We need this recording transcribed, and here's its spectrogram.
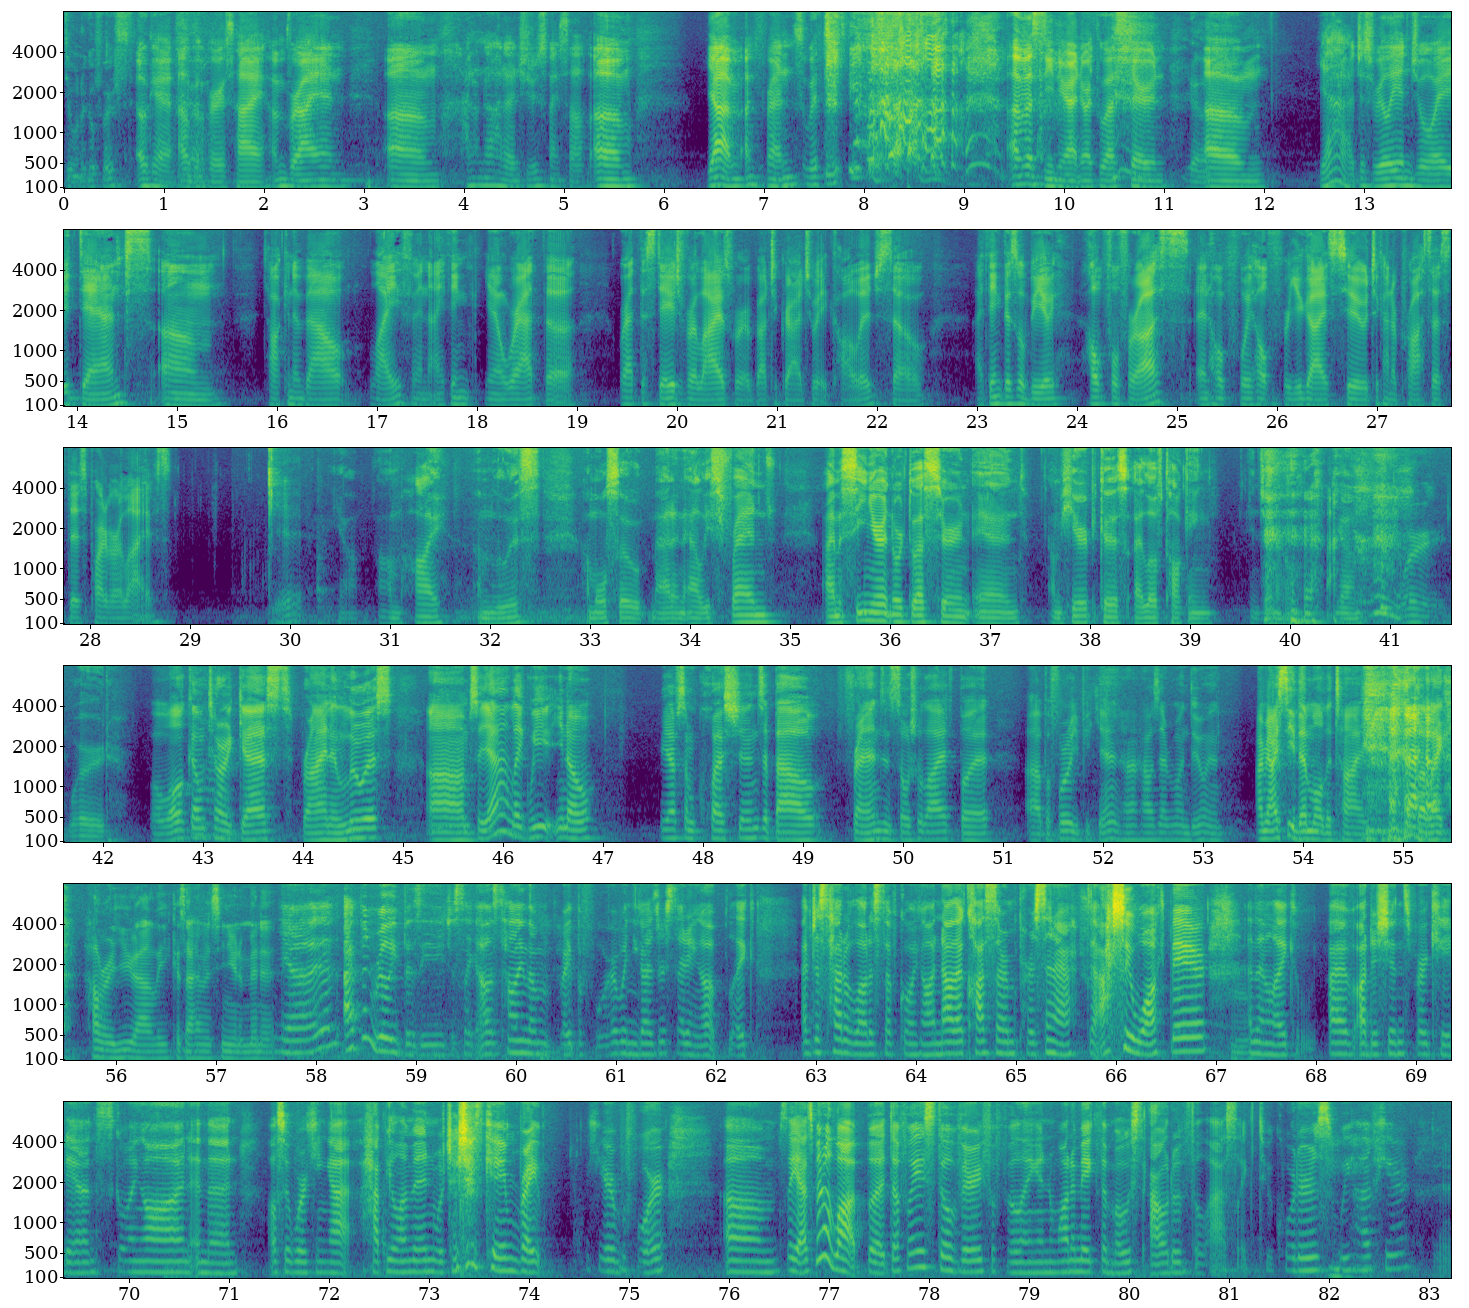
you want to go first? Okay, I'll Yeah. go first. Hi, I'm Brian. Um, I don't know how to introduce myself. Um, yeah, I'm, I'm friends with these people. I'm a senior at Northwestern. Yeah. Um, yeah, I just really enjoy dance. Um, talking about life, and I think you know we're at the we're at the stage of our lives where we're about to graduate college. So I think this will be helpful for us, and hopefully helpful for you guys too, to kind of process this part of our lives. yeah. Yeah. Um, hi, I'm Lewis. I'm also Matt and Allie's friend. I'm a senior at Northwestern, and I'm here because I love talking in general. yeah. Word. Word. Well, welcome to our guests, Brian and Lewis. Um, so yeah, like we, you know, we have some questions about friends and social life, but uh, before we begin, huh, how's everyone doing? I mean, I see them all the time, but like, how are you, Ali? Because I haven't seen you in a minute. yeah I- i've been really busy just like i was telling them right before when you guys were setting up like i've just had a lot of stuff going on. Now that classes are in person i have to actually walk there. And then like i have auditions for k-dance going on and then also working at happy lemon which i just came right here before. Um, so yeah it's been a lot but definitely still very fulfilling and want to make the most out of the last like two quarters we have here.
